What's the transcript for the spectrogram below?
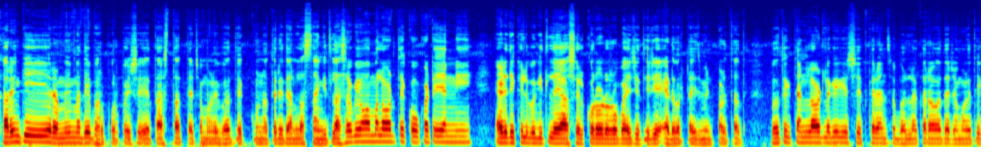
कारण की रम्मीमध्ये भरपूर पैसे येत असतात त्याच्यामुळे बहुतेक कुणातरी त्यांना सांगितलं असं किंवा मला वाटतं कोकाटे यांनी ॲड देखील बघितलं आहे असेल करोडो रुपयाचे ते जे ॲडव्हर्टाईजमेंट पडतात. बहुतेक त्यांना वाटलं की शेतकऱ्यांचं भलं करावं त्याच्यामुळे ते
